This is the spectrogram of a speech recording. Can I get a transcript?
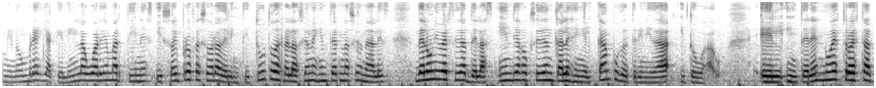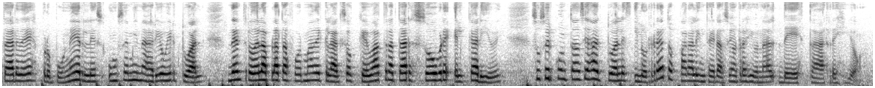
mi nombre es Jacqueline Laguardia Martínez y soy profesora del Instituto de Relaciones Internacionales de la Universidad de las Indias Occidentales en el campus de Trinidad y Tobago. El interés nuestro esta tarde es proponerles un seminario virtual dentro de la plataforma de Claxo que va a tratar sobre el Caribe, sus circunstancias actuales y los retos para la integración regional de esta región.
